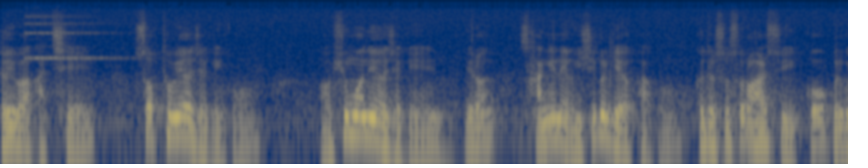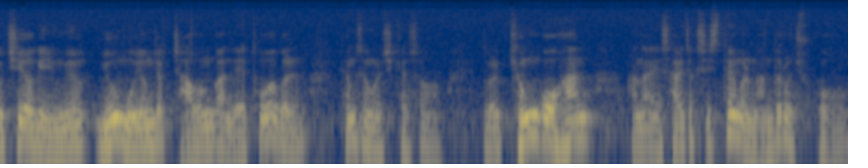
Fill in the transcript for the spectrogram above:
저희와 같이 소프트웨어적이고 어, 휴머니어적인 이런 상인의 의식을 개혁하고 그들 스스로 할 수 있고 그리고 지역의 유무, 유무형적 자원과 네트워크를 형성을 시켜서 이걸 견고한 하나의 사회적 시스템을 만들어주고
